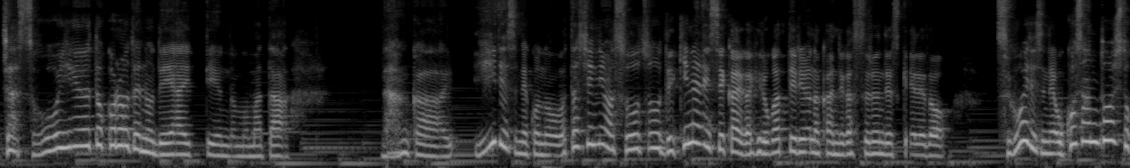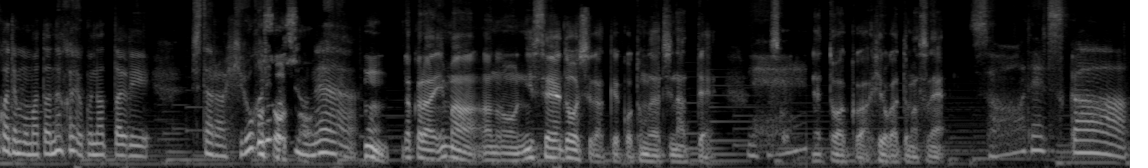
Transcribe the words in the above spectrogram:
じゃあそういうところでの出会いっていうのもまたなんかいいですね。この私には想像できない世界が広がっているような感じがするんですけれど。すごいですね。お子さん同士とかでもまた仲良くなったりしたら広がりますよね。うん、だから今あの2世同士が結構友達になって、ネットワークが広がってますね。そうですか。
